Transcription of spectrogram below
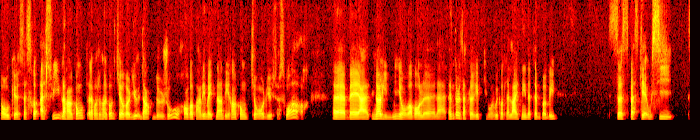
Donc, euh, ça sera à suivre la rencontre, la prochaine rencontre qui aura lieu dans deux jours. On va parler maintenant des rencontres qui auront lieu ce soir. Euh, ben, à une heure et demie, on va voir la Panthers à Floride qui vont jouer contre le Lightning de Tampa Bay. Ça, c'est parce que aussi, je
